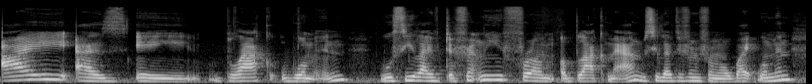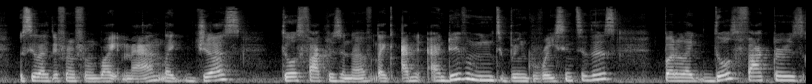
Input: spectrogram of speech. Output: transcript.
I as a black woman will see life differently from a black man, will see life different from a white woman, will see life different from white man. Like just those factors enough. Like I, I don't even mean to bring race into this, but like those factors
